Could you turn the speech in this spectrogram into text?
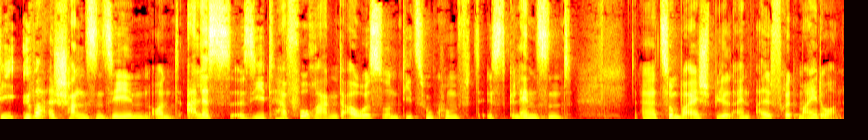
die überall Chancen sehen und alles sieht hervorragend aus und die Zukunft ist glänzend. Äh, zum Beispiel ein Alfred Maidorn.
